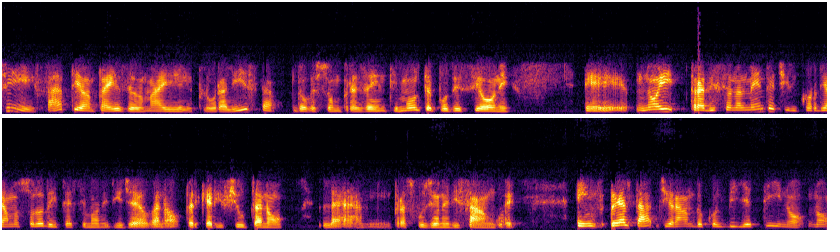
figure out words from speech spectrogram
Sì, infatti è un paese ormai pluralista dove sono presenti molte posizioni. E noi tradizionalmente ci ricordiamo solo dei testimoni di Geova, no? perché rifiutano la um, trasfusione di sangue e in realtà girando col bigliettino no,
